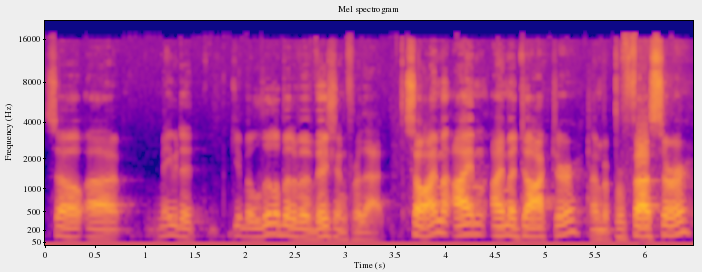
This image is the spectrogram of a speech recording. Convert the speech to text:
So uh, maybe to give a little bit of a vision for that. So I'm I'm I'm a doctor. I'm a professor.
